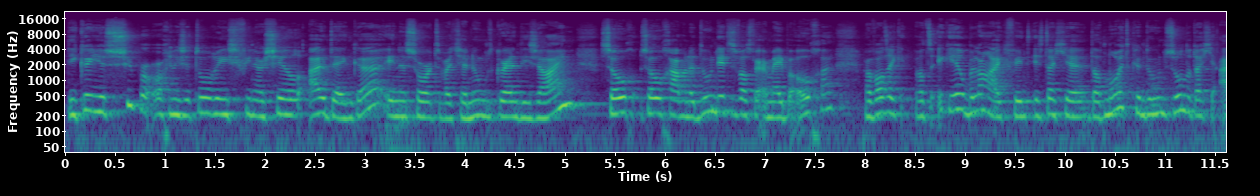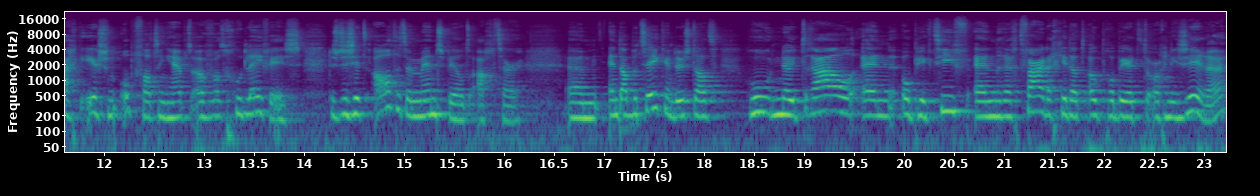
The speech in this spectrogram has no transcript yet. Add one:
die kun je super organisatorisch, financieel uitdenken in een soort wat je noemt grand design. Zo, zo gaan we het doen, dit is wat we ermee beogen. Maar wat ik, wat ik heel belangrijk vind, is dat je dat nooit kunt doen zonder dat je eigenlijk eerst een opvatting hebt over wat goed leven is. Dus er zit altijd een mensbeeld achter. Ehm, en dat betekent dus dat hoe neutraal en objectief en rechtvaardig je dat ook probeert te organiseren,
